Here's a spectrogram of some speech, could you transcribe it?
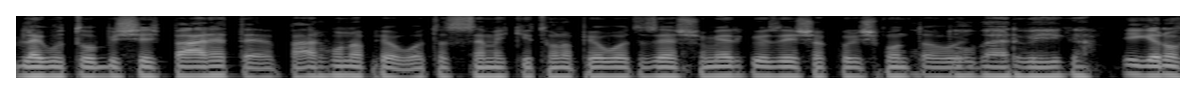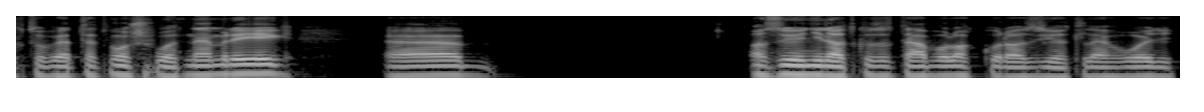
legutóbb is egy pár hete, pár hónapja volt, azt hiszem egy-két hónapja volt az első mérkőzés, akkor is mondta, október hogy... Október vége. Igen, október, tehát most volt nemrég. Az ő nyilatkozatából akkor az jött le, hogy,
